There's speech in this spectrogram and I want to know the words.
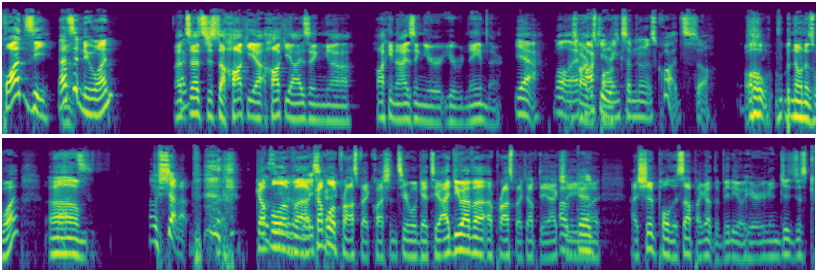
Quadsy. That's a new one. That's that's just a hockey hockeyizing uh, hockeyizing your your name there. Yeah. Well, As at hockey rinks, I'm known as quads. So. Oh, but known as what? Um, Oh, shut up. couple of a uh, couple crack. of prospect questions here. We'll get to. I do have a, a prospect update. Actually, Oh, you know, I, should pull this up. I got the video here, and just just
